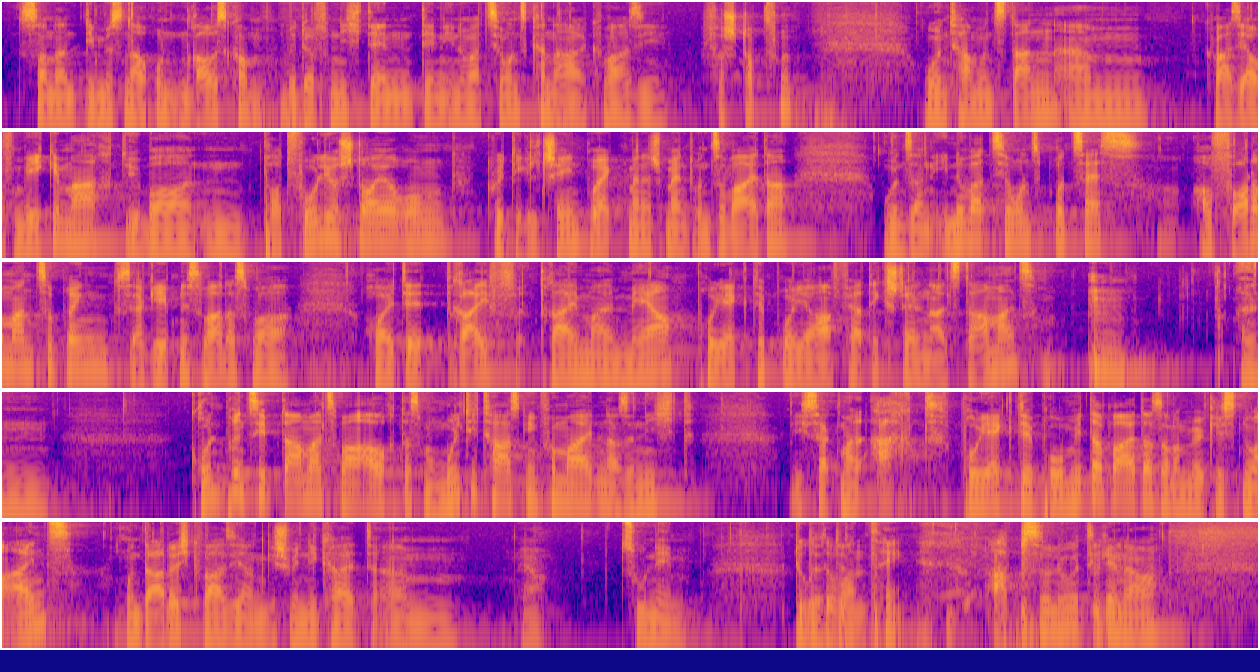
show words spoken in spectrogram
sondern die müssen auch unten rauskommen. Wir dürfen nicht den, den Innovationskanal quasi verstopfen und haben uns dann ähm, quasi auf den Weg gemacht über Portfoliosteuerung, Critical Chain Projektmanagement und so weiter unseren Innovationsprozess auf Vordermann zu bringen. Das Ergebnis war, dass wir heute drei, dreimal mehr Projekte pro Jahr fertigstellen als damals. Ein Grundprinzip damals war auch, dass wir Multitasking vermeiden, also nicht, ich sag mal, acht Projekte pro Mitarbeiter, sondern möglichst nur eins und dadurch quasi an Geschwindigkeit ähm, ja, zunehmen. Do the one thing. Absolut, genau.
